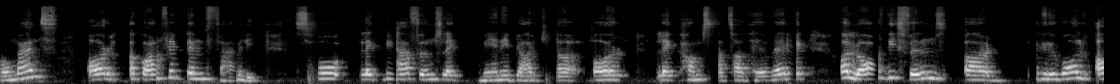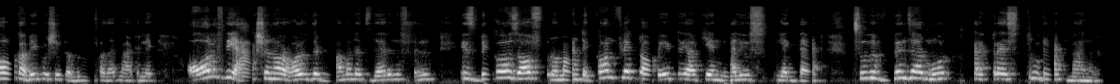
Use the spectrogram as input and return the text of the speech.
romance or a conflict in family. So like we have films like Maine Pyar Kiya or like Hum Saath Saath Hai, where like a lot of these films uh, revolve or Kabhi Khushi Kabhi for that matter. Like all of the action or all of the drama that's there in the film is because of romantic conflict or patriarchy and values like that. So the villains are more characterized through that manner.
